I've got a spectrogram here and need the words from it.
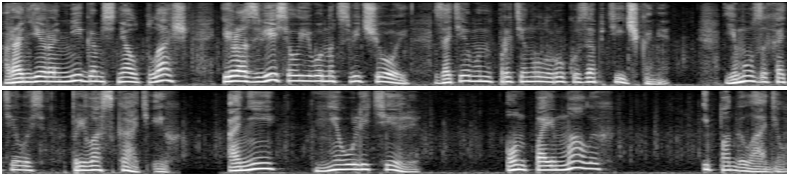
Раньера мигом снял плащ и развесил его над свечой. Затем он протянул руку за птичками. Ему захотелось приласкать их. Они не улетели. Он поймал их и погладил.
